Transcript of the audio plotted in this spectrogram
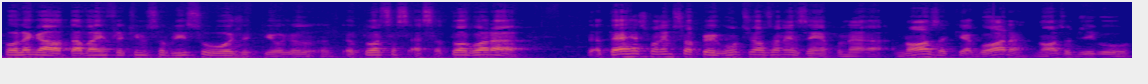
Pô, legal. Estava refletindo sobre isso hoje aqui. Hoje eu, estou agora até respondendo sua pergunta já usando exemplo, né? Nós aqui agora, nós eu digo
